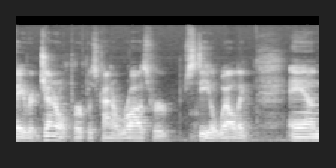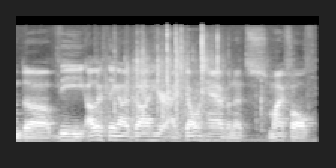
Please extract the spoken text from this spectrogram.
favorite general purpose kind of raws for steel welding. And uh, the other thing I've got here I don't have, and it's my fault,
